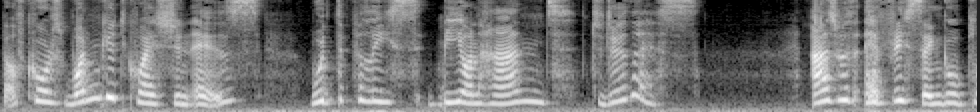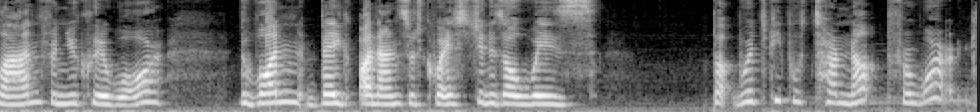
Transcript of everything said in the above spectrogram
But of course, one good question is would the police be on hand to do this? As with every single plan for nuclear war, the one big unanswered question is always but would people turn up for work?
